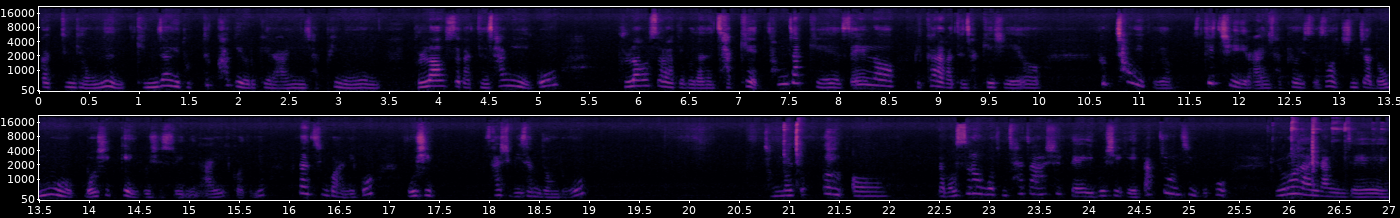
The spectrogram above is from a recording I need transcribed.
같은 경우는 굉장히 독특하게 이렇게 라인이 잡히는 블라우스 같은 상의이고 블라우스라기보다는 자켓, 청자켓, 세일러 비카라 같은 자켓이에요. 흑청이고요. 스티치 라인 잡혀 있어서 진짜 너무 멋있게 입으실 수 있는 아이거든요. 흔한 친구 아니고 50, 40 이상 정도. 정말 조금 어, 나 멋스러운 거 좀 찾아 하실 때 입으시기에 딱 좋은 친구고 요런 아이랑 이제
